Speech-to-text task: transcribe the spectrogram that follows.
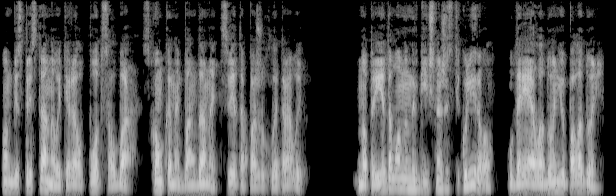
он беспрестанно вытирал пот со лба, скомканной банданой цвета пожухлой травы но при этом он энергично жестикулировал, ударяя ладонью по ладони.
